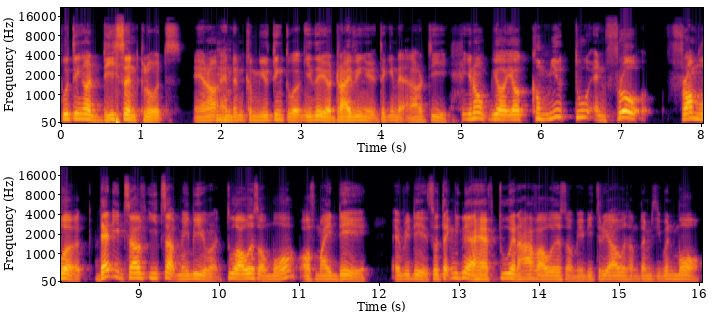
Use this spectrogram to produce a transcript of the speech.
putting on decent clothes, you know, Mhm. and then commuting to work. Either you're driving or you're taking the LRT. You know, your your commute to and fro from work, that itself eats up maybe what, two hours or more of my day every day. So technically I have two and a half hours or maybe three hours, sometimes even more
